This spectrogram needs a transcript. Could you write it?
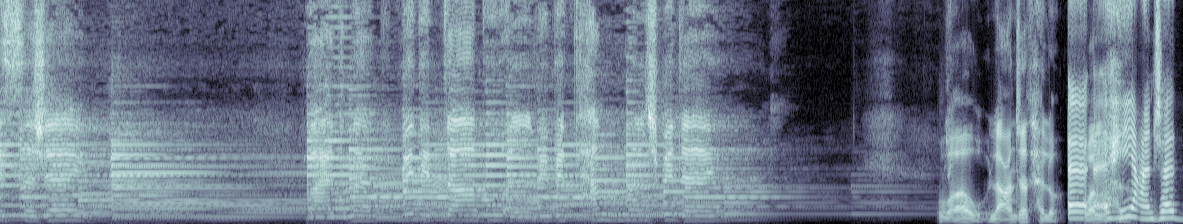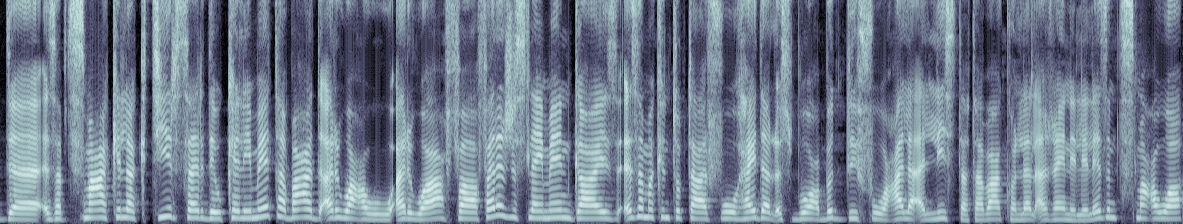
إسا جاي بداي واو لا عن جد حلو. آه، والله هي حلو. عن جد آه، إذا بتسمعها كلها كتير سردة وكلماتها بعد أروع وأروع. ففرج سليمان جايز إذا ما كنتوا بتعرفوه هيدا الأسبوع بتضيفوا على الليستة تبعكم للأغاني اللي لازم تسمعوها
